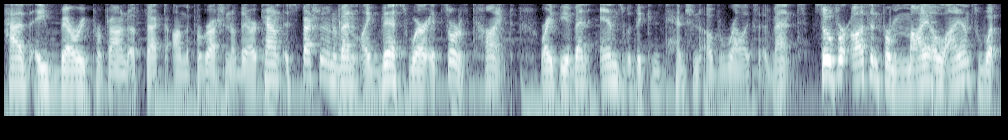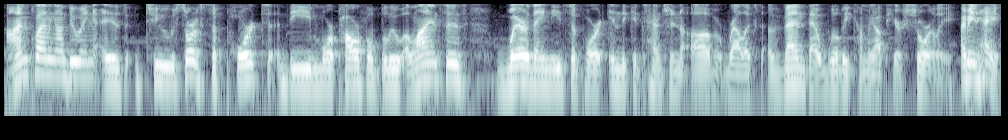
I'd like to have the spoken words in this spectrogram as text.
has a very profound effect on the progression of their account especially an event like this where it's sort of timed right? The event ends with the contention of relics event. So for us and for my alliance what I'm planning on doing is to sort of support the more powerful blue alliances where they need support in the contention of relics event that will be coming up here shortly. I mean hey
